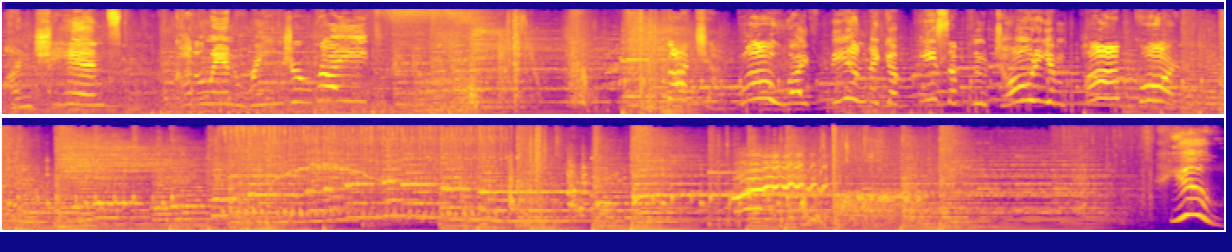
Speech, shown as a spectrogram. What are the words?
One chance. Plutonium popcorn. Phew!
